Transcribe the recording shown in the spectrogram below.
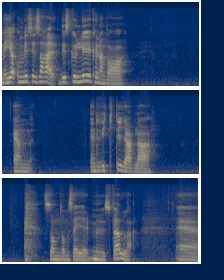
Men jag, om vi säger så här, det skulle ju kunna vara en, en riktig jävla, som de säger, musfälla. Eh,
